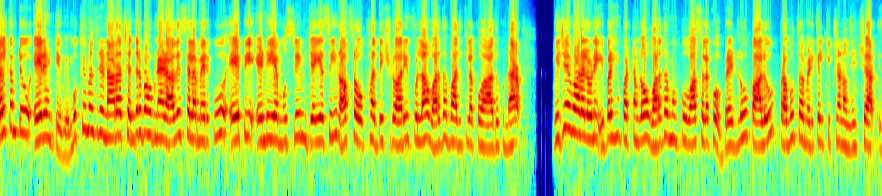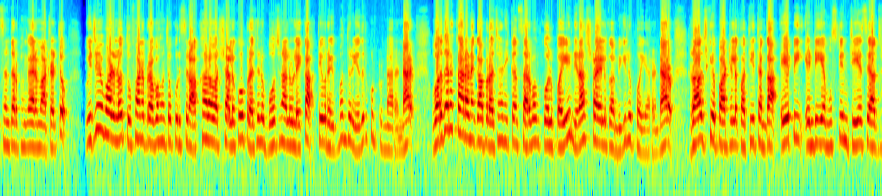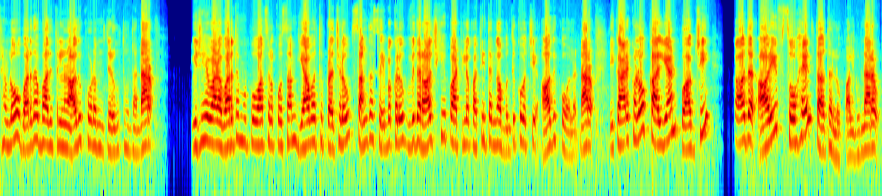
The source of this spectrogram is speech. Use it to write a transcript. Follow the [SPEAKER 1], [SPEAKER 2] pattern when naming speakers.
[SPEAKER 1] Welcome to ఏరెన్ TV. ముఖ్యమంత్రి నారా చంద్రబాబు నాయుడు ఆదేశాల మేరకు ఏపీ ఎన్డీఏ ముస్లిం జేఏసీ రాష్ట్ర ఉపాధ్యక్షుడు అరీఫుల్లా వరద బాధితులకు ఆదుకున్నారు. విజయవాడలోని ఇబ్రహీంపట్నంలో వరద ముంపు వాసులకు బ్రెడ్లు పాలు ప్రభుత్వ మెడికల్ కిట్లను అందించారు. ఈ సందర్భంగా ఆయన మాట్లాడుతూ విజయవాడలో తుఫాను ప్రభావంతో కురిసిన అకాల వర్షాలకు ప్రజలు భోజనాలు లేక తీవ్ర ఇబ్బందులు ఎదుర్కొంటున్నారన్నారు. వరదల కారణంగా ప్రజానీకం సర్వం కోల్పోయి నిరాశ్రాయాలుగా మిగిలిపోయారన్నారు. రాజకీయ పార్టీలకు అతీతంగా ఏపీ ఎన్డీఏ ముస్లిం జేఏసీ ఆధ్వర్యంలో వరద బాధితులను ఆదుకోవడం జరుగుతోందన్నారు. విజయవాడ వరద ముప్పు కోసం యావత్ ప్రజలు సంఘ సేవకులు వివిధ రాజకీయ పార్టీలకు అతీతంగా ముందుకు వచ్చి ఆదుకోవాలన్నారు. ఈ కార్యక్రమంలో కళ్యాణ్ బాబ్జీ కాదర్ ఆరిఫ్ సోహెల్ తదితరులు పాల్గొన్నారు.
